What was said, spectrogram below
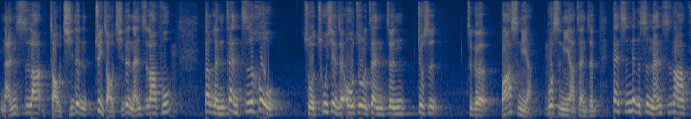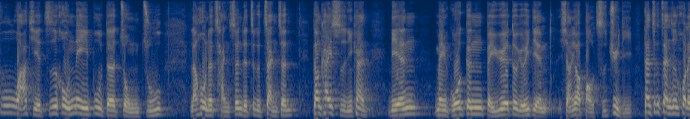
南斯拉早期的最早期的南斯拉夫，到冷战之后所出现在欧洲的战争，就是这个巴斯尼亚波斯尼亚战争。但是那个是南斯拉夫瓦解之后内部的种族，然后呢产生的这个战争。刚开始你看连。美国跟北约都有一点想要保持距离，但这个战争后来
